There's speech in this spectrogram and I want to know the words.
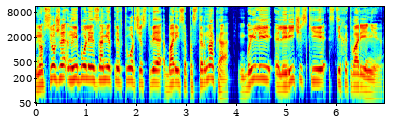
Но все же наиболее заметны в творчестве Бориса Пастернака были лирические стихотворения.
